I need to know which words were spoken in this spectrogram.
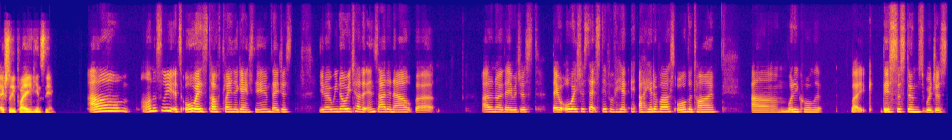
actually playing against them? Um, honestly, it's always tough playing against them. They just, you know, we know each other inside and out, but I don't know. They were just, they were always just that step of hit ahead of us all the time. Um, what do you call it? Like their systems were just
